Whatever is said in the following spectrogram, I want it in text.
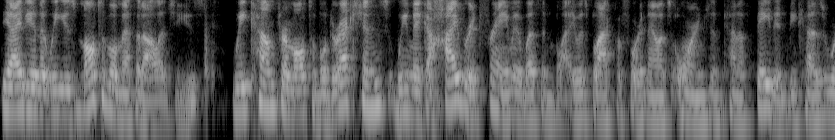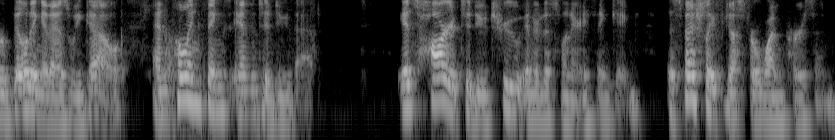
the idea that we use multiple methodologies, we come from multiple directions, we make a hybrid frame. It wasn't black, it was black before, now it's orange and kind of faded because we're building it as we go and pulling things in to do that. It's hard to do true interdisciplinary thinking, especially just for one person.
